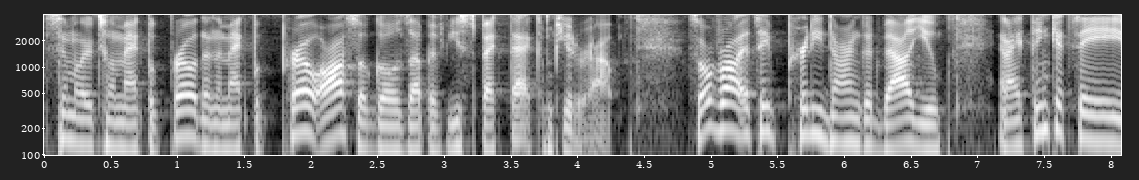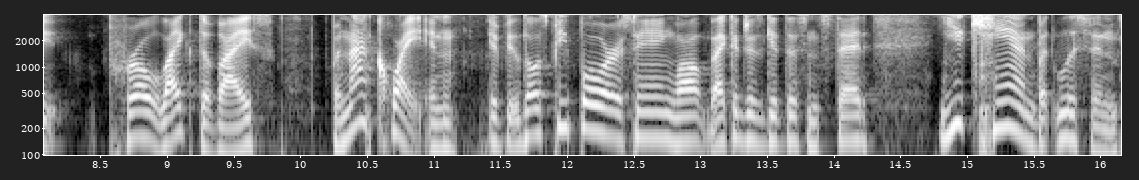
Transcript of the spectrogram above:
similar to a MacBook Pro, then the MacBook Pro also goes up if you spec that computer out. So overall, it's a pretty darn good value. And I think it's a Pro like device, but not quite. And if those people are saying, well, I could just get this instead, you can, but listen,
